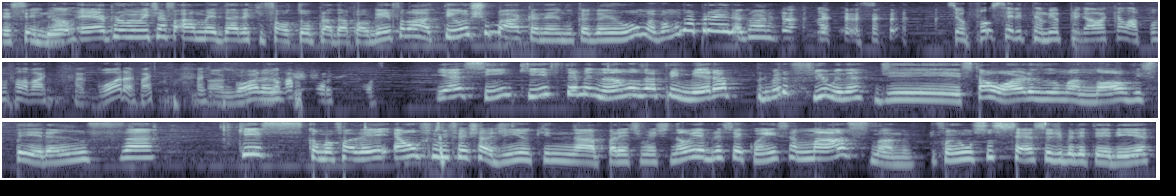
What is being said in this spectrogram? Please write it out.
Recebeu. Não. É provavelmente a, a medalha que faltou pra dar pra alguém. Falou, ah, tem o Chewbacca, né? Nunca ganhou uma, vamos dar pra ele agora. Se eu fosse ele também, eu pegava aquela porra e falava, agora? Vai, Agora, né? fora. E é assim que terminamos a primeira primeiro filme, né, de Star Wars, uma nova esperança, que, como eu falei, é um filme fechadinho que aparentemente não ia abrir sequência, mas, mano, foi um sucesso de bilheteria.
